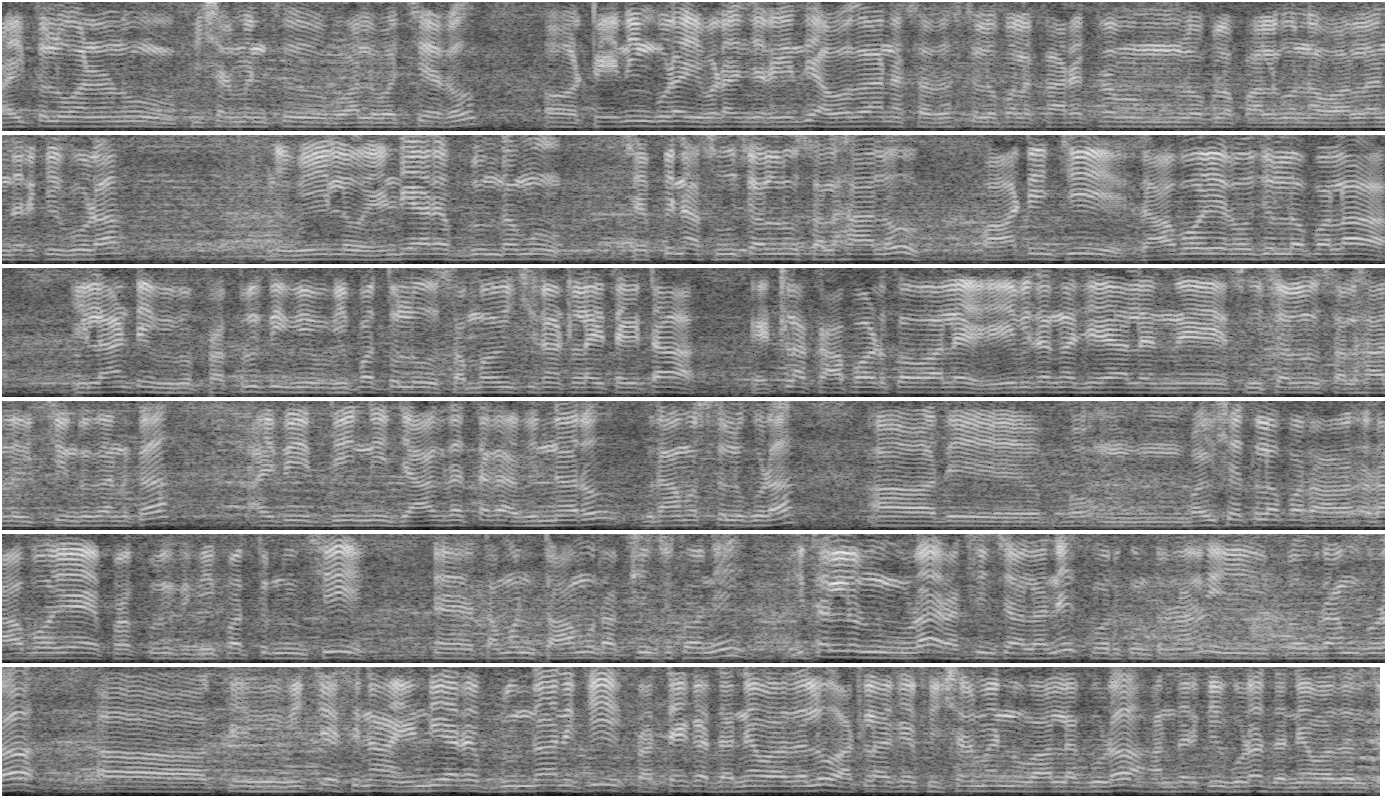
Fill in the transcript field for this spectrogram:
రైతులు అనను ఫిషర్మెన్స్ వాళ్ళు వచ్చారు. ట్రైనింగ్ కూడా ఇవ్వడం జరిగింది. అవగాహన సదస్సు లోపల కార్యక్రమం లోపల పాల్గొన్న వాళ్ళందరికీ కూడా వీళ్ళు ఎన్డీఆర్ఎఫ్ బృందము చెప్పిన సూచనలు సలహాలు పాటించి రాబోయే రోజుల్లో పలా ఇలాంటి ప్రకృతి వి- విపత్తులు సంభవించినట్లయితే ఇట ఎట్లా కాపాడుకోవాలి ఏ విధంగా చేయాలనే సూచనలు సలహాలు ఇచ్చిండ్రు కనుక అది దీన్ని జాగ్రత్తగా విన్నారు. గ్రామస్తులు కూడా అది భవిష్యత్తులో రా- రాబోయే ప్రకృతి విపత్తు నుంచి తమను తాము రక్షించుకొని ఇతరులను కూడా రక్షించాలని కోరుకుంటున్నాను. ఈ ప్రోగ్రాం కూడా విచ్చేసిన ఎన్డీఆర్ఎఫ్ బృందానికి ప్రత్యేక ధన్యవాదాలు. అట్లాగే ఫిషర్మెన్ వాళ్ళకు కూడా అందరికీ కూడా ధన్యవాదాలు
